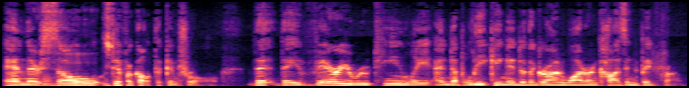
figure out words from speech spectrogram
and they're so difficult to control that they very routinely end up leaking into the groundwater and causing big problems.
